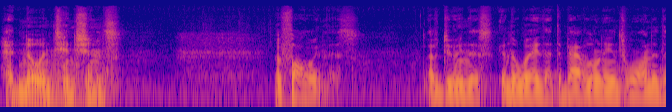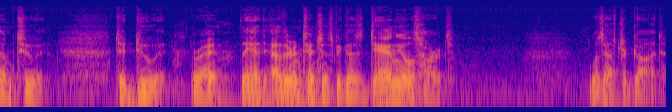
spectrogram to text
had no intentions of following this, of doing this in the way that the Babylonians wanted them to it, to do it, right? They had other intentions because Daniel's heart was after God.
